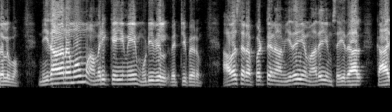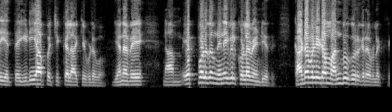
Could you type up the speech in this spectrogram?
சொல்லுவோம். நிதானமும் அமெரிக்கையுமே முடிவில் வெற்றி பெறும். அவசரப்பட்டு நாம் இதையும் அதையும் செய்தால் காரியத்தை இடியாப்ப சிக்கலாக்கி விடுவோம். எனவே நாம் எப்பொழுதும் நினைவில் கொள்ள வேண்டியது கடவுளிடம் அன்பு கூறுகிறவர்களுக்கு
